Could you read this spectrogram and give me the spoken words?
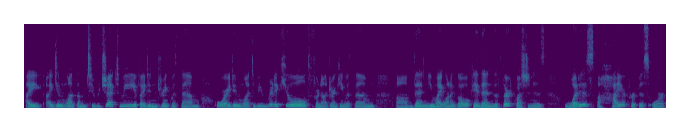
I, I didn't want them to reject me if I didn't drink with them, or I didn't want to be ridiculed for not drinking with them, um, then you might want to go, okay, then the third question is what is a higher purpose or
